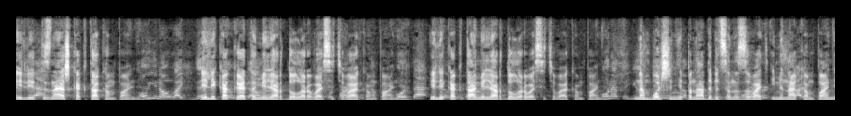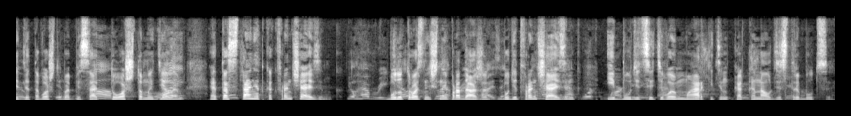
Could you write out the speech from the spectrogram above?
Или ты знаешь, как та компания? Или как эта миллиард-долларовая сетевая компания? Или как та миллиард-долларовая сетевая компания? Нам больше не понадобится называть имена компаний для того, чтобы описать то, что мы делаем. Это станет как франчайзинг. Будут розничные продажи, будет франчайзинг и будет сетевой маркетинг как канал дистрибуции.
